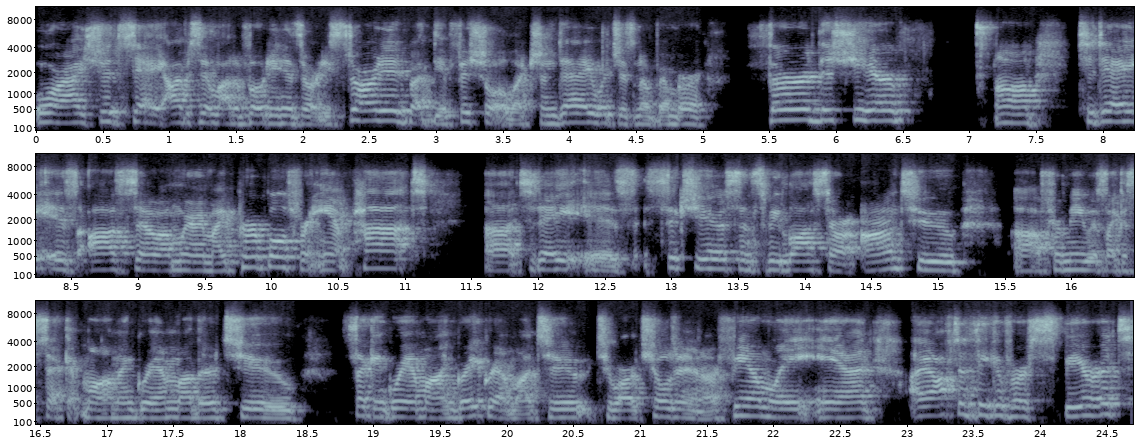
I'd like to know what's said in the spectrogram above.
Or I should say, obviously, a lot of voting has already started, but the official election day, which is November 3rd this year. Um, today is also, I'm wearing my purple for Aunt Pat. Uh, today is six years since we lost our aunt, who uh, for me was like a second mom and grandmother to second grandma and great grandma to to our children and our family. And I often think of her spirit.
